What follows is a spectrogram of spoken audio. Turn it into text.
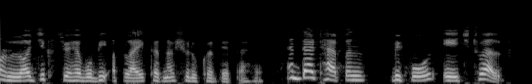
اور لاجکس جو ہے وہ بھی اپلائی کرنا شروع کر دیتا ہے and that happens before age twelve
